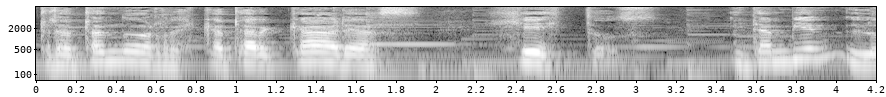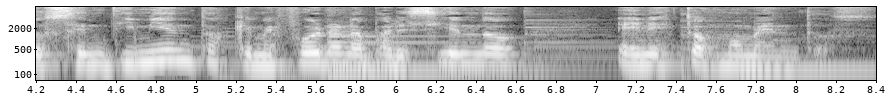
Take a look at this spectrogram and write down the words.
tratando de rescatar caras, gestos y también los sentimientos que me fueron apareciendo en estos momentos.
